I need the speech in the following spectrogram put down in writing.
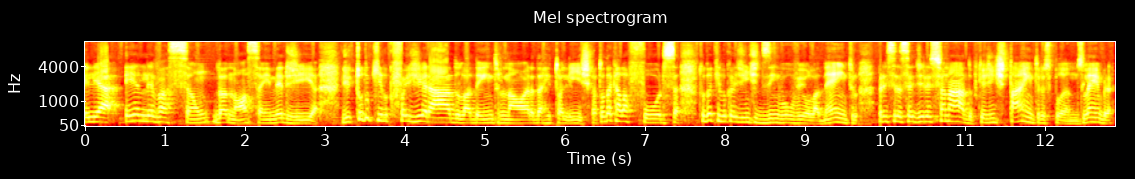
Ele é a elevação da nossa energia, de tudo aquilo que foi gerado lá dentro na hora da ritualística, toda aquela força, tudo aquilo que a gente desenvolveu lá dentro precisa ser direcionado, porque a gente está entre os planos, lembra?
